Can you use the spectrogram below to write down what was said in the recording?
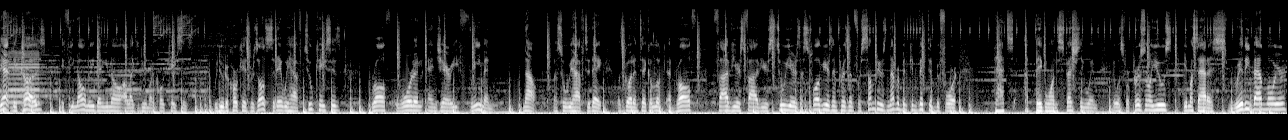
yet because if you know me, then you know I like to do my court cases. We do the court case results. Today we have two cases Rolf Warden and Jerry Freeman. Now, that's who we have today. Let's go ahead and take a look at Rolf. Five years, five years, two years. That's 12 years in prison for somebody who's never been convicted before. That's a big one, especially when it was for personal use. He must have had a really bad lawyer,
